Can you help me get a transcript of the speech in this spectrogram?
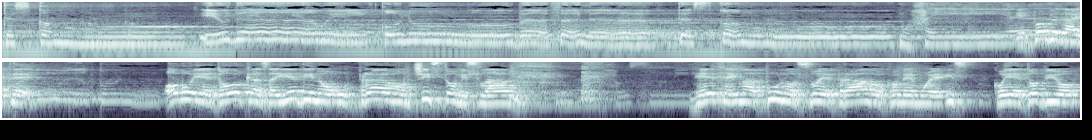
تسقموا. يداوي القلوب فلا تسقموا. I pogledajte, ovo je dokaz da jedino u pravom čistom islamu dijete ima puno svoje pravo kome mu je is- koje je dobio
